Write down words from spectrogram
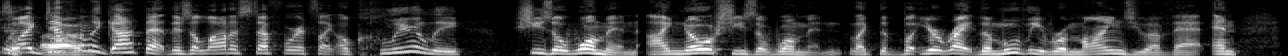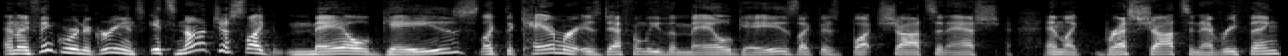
so I um, definitely got that. There's a lot of stuff where it's like, oh, clearly she's a woman. I know she's a woman. Like the but you're right, the movie reminds you of that. And and I think we're in agreement. It's not just like male gaze. Like the camera is definitely the male gaze. Like there's butt shots and ash and like breast shots and everything.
